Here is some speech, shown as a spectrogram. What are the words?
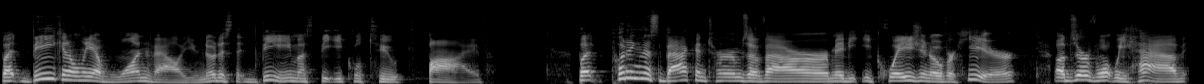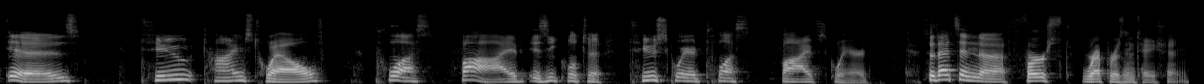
But B can only have one value. Notice that B must be equal to 5. But putting this back in terms of our maybe equation over here, observe what we have is 2 times 12 plus 5 is equal to 2 squared plus 5 squared. So that's in the first representation.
